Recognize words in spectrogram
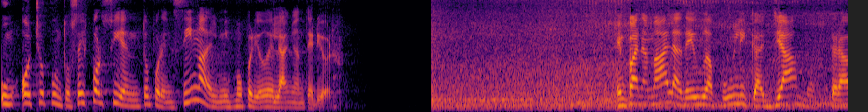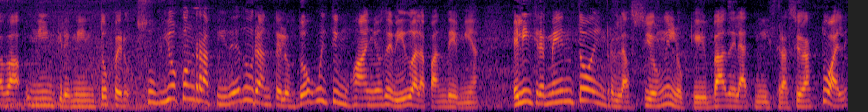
un 8.6% por encima del mismo periodo del año anterior. En Panamá la deuda pública ya mostraba un incremento, pero subió con rapidez durante los dos últimos años debido a la pandemia. El incremento en relación en lo que va de la administración actual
